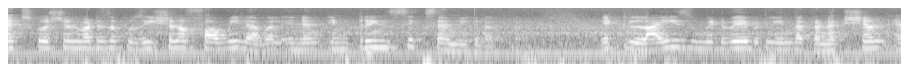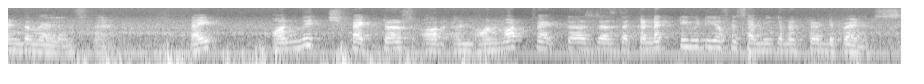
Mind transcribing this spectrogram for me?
Next question what is the position of Fermi level in an intrinsic semiconductor? It lies midway between the conduction and the valence band right on which factors or and on what factors does the conductivity of a semiconductor depends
